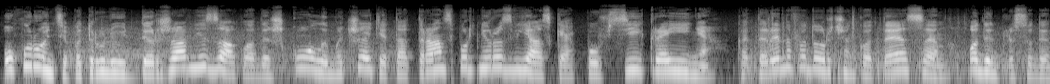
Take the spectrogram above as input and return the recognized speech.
Охоронці патрулюють державні заклади, школи, мечеті та транспортні розв'язки по всій країні. Катерина Федорченко, ТСН 1+,1.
